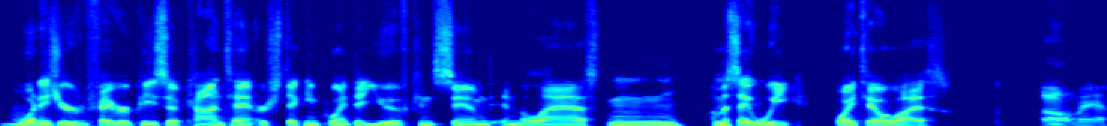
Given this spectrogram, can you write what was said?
What is your favorite piece of content or sticking point that you have consumed in the last? mm, I'm gonna say week, whitetail wise. Oh man.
